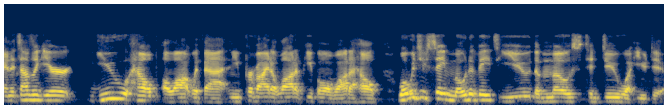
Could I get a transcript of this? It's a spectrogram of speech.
and it sounds like you're you help a lot with that and you provide a lot of people a lot of help. What would you say motivates you the most to do what you do?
